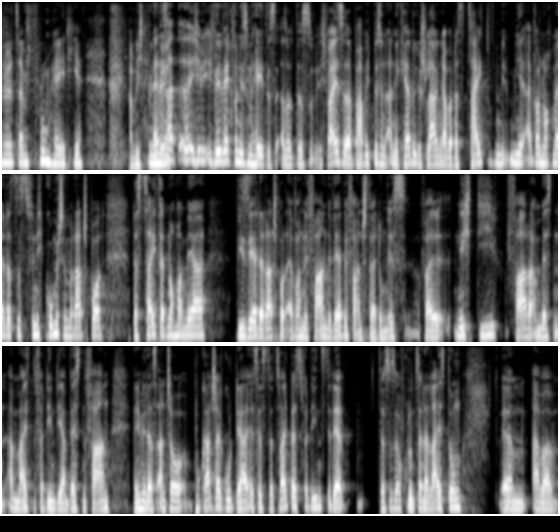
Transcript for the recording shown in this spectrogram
mit seinem Froome-Hate hier. Aber ich bin Nein, das hat, äh, ich, ich, will weg von diesem Hate. Das, also das, ich weiß, da habe ich ein bisschen eine Kerbe geschlagen, aber das zeigt mir einfach noch mehr, dass das finde ich komisch im Radsport. Das zeigt halt noch mal mehr, wie sehr der Radsport einfach eine fahrende Werbeveranstaltung ist, weil nicht die Fahrer am besten, am meisten verdienen, die am besten fahren. Wenn ich mir das anschaue, Pogacar, gut, der ist jetzt der zweitbestverdienste, der, das ist aufgrund seiner Leistung, ähm, aber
